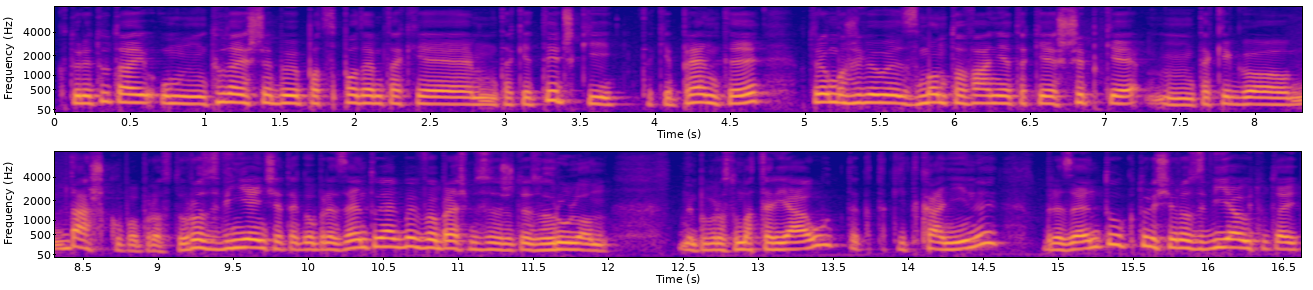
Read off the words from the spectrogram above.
który tutaj, um, tutaj jeszcze były pod spodem takie, takie tyczki, takie pręty, które umożliwiły zmontowanie takie szybkie mm, takiego daszku po prostu, rozwinięcie tego prezentu, jakby wyobraźmy sobie, że to jest rulon po prostu materiału, tak, takiej tkaniny, prezentu, który się rozwijał i tutaj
